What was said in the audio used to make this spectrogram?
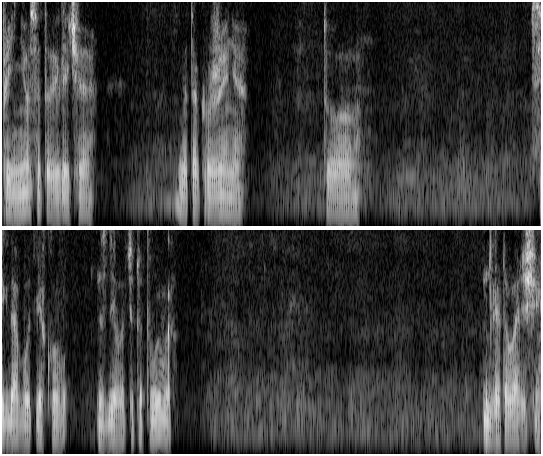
принес это величие в это окружение, то всегда будет легко сделать этот выбор для товарищей.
